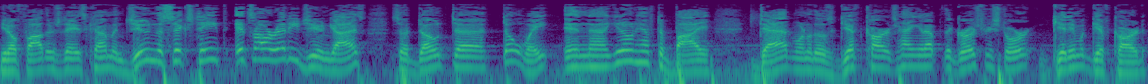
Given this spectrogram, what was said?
You know, Father's Day's coming June the 16th. It's already June, guys. So don't, uh, don't wait. And, uh, you don't have to buy dad one of those gift cards hanging up at the grocery store. Get him a gift card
